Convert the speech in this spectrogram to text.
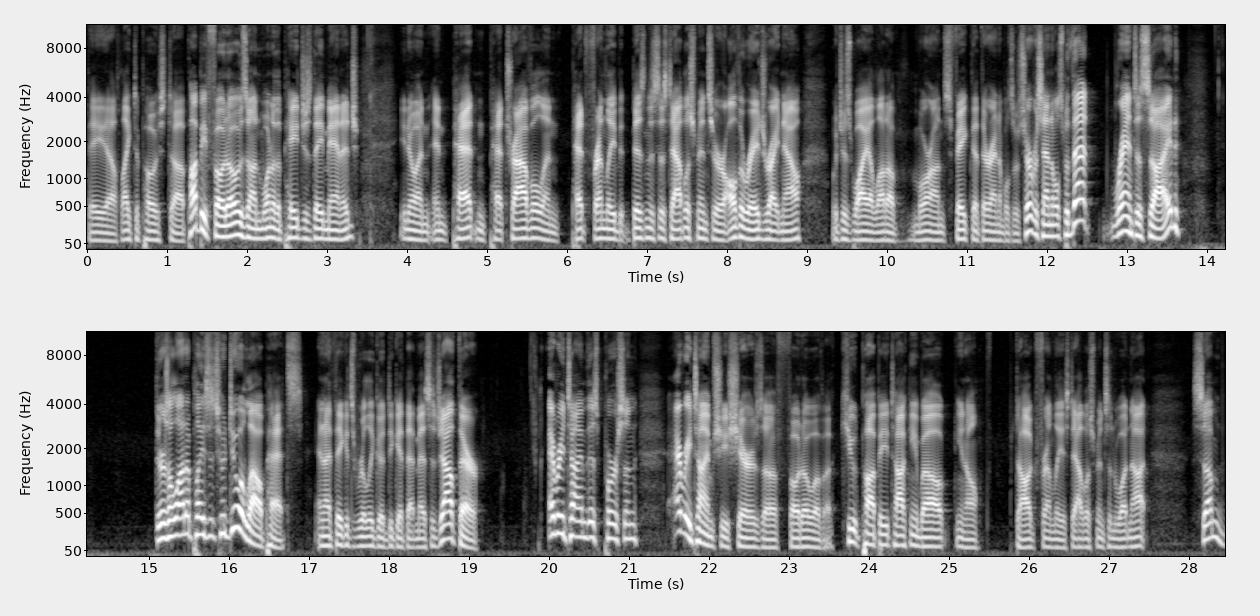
they uh, like to post uh, puppy photos on one of the pages they manage. You know, and, and pet and pet travel and pet friendly business establishments are all the rage right now, which is why a lot of morons fake that their animals are service animals. But that rant aside, there's a lot of places who do allow pets. And I think it's really good to get that message out there. Every time this person, every time she shares a photo of a cute puppy talking about, you know, dog friendly establishments and whatnot, some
